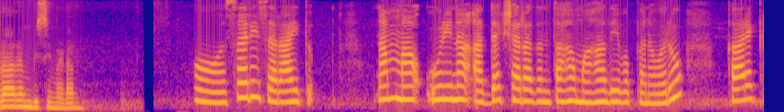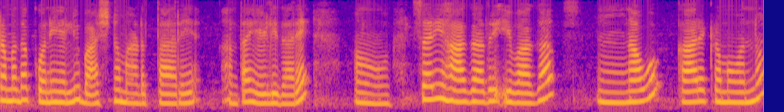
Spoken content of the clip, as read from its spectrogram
ಪ್ರಾರಂಭಿಸಿ ಮೇಡಮ್ ಸರಿ ಸರ್, ಆಯಿತು. ನಮ್ಮ ಊರಿನ ಅಧ್ಯಕ್ಷರಾದಂತಹ ಮಹಾದೇವಪ್ಪನವರು ಕಾರ್ಯಕ್ರಮದ ಕೊನೆಯಲ್ಲಿ ಭಾಷಣ ಮಾಡುತ್ತಾರೆ ಅಂತ ಹೇಳಿದ್ದಾರೆ. ಸರಿ, ಹಾಗಾದರೆ ಇವಾಗ ನಾವು ಕಾರ್ಯಕ್ರಮವನ್ನು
